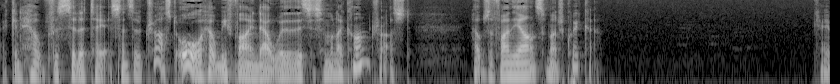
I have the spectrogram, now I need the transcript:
that can help facilitate a sense of trust, or help me find out whether this is someone I can't trust. Helps her find the answer much quicker. Okay,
